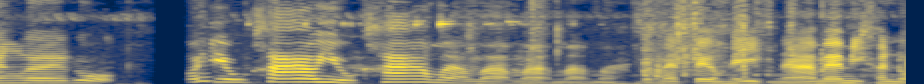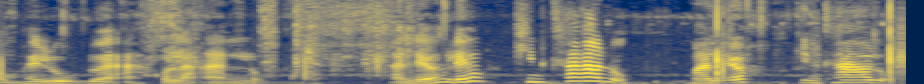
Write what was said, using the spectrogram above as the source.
จังเลยลูกโอ้ยหิวข้าวหิวข้าวมามามามามาเดี๋ยวแม่เติมให้อีกนะ แม่มีขนมให้ลูกด้วยอะคนละอันลูก อะเร็วเร็วกินข้าวลูกมาเร็วกินข้าวลูก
